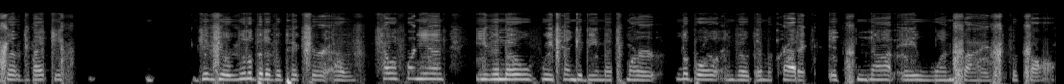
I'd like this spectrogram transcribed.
So that just gives you a little bit of a picture of California, even though we tend to be much more liberal and vote Democratic, it's not a one-size-fits-all.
